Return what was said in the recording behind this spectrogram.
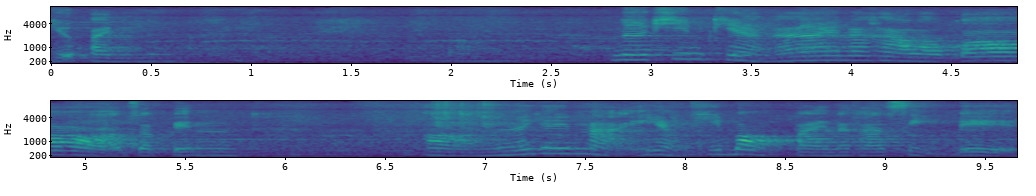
เยอะไปนิดนึงเนื้อครีมเกลี่ยง่ายนะคะแล้วก็จะเป็น เนื้อใยไหมอย่างที่บอกไปนะคะ สีเบจ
